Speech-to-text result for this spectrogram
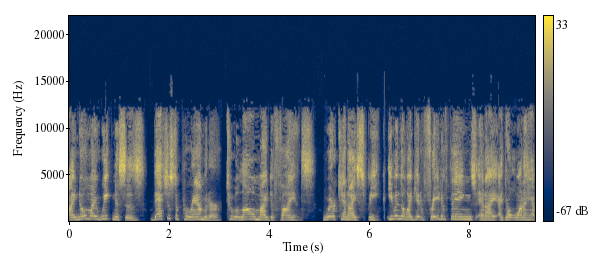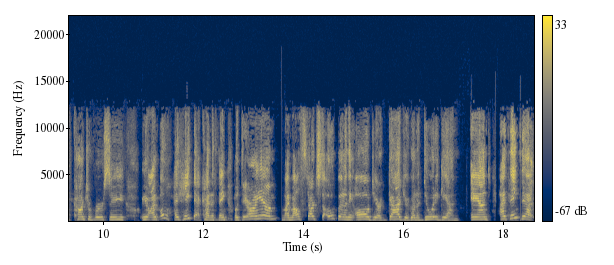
I know my weaknesses, that's just a parameter to allow my defiance. Where can I speak? Even though I get afraid of things and I, I don't want to have controversy, you know, I'm, oh, I hate that kind of thing. But there I am. My mouth starts to open and think, oh, dear God, you're going to do it again. And I think that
